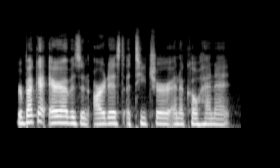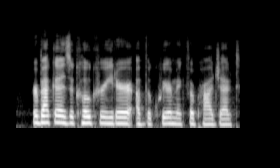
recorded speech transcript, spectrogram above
Rebekah Erev is an artist, a teacher, and a kohenet. Rebekah is a co creator of the Queer Mikveh Project,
